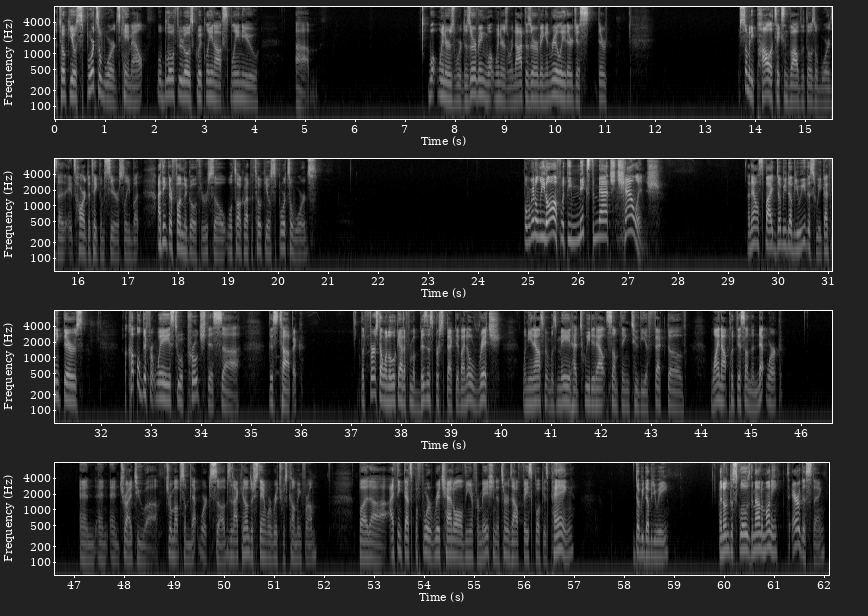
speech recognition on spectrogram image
The Tokyo Sports Awards came out. We'll blow through those quickly, and I'll explain to you um, what winners were deserving, what winners were not deserving, and really they're just they're so many politics involved with those awards that it's hard to take them seriously. But I think they're fun to go through. So we'll talk about the Tokyo Sports Awards. But we're going to lead off with the Mixed Match Challenge announced by WWE this week. I think there's a couple different ways to approach this uh, this topic. But first, I want to look at it from a business perspective. I know Rich, when the announcement was made, had tweeted out something to the effect of, "Why not put this on the network?" and and and try to uh, drum up some network subs. And I can understand where Rich was coming from. But uh, I think that's before Rich had all the information. It turns out Facebook is paying WWE an undisclosed amount of money to air this thing.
